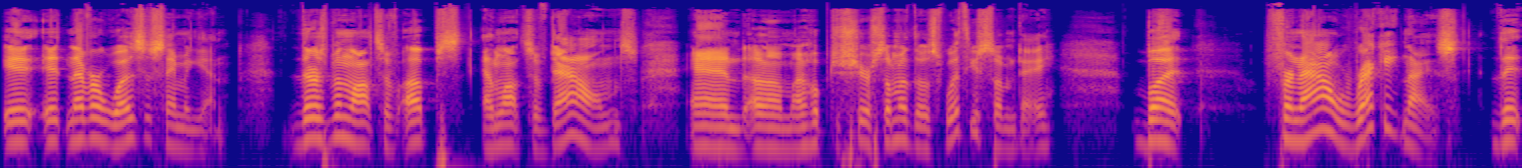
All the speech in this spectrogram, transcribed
it, it never was the same again. There's been lots of ups and lots of downs, and um, I hope to share some of those with you someday. But for now, recognize that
